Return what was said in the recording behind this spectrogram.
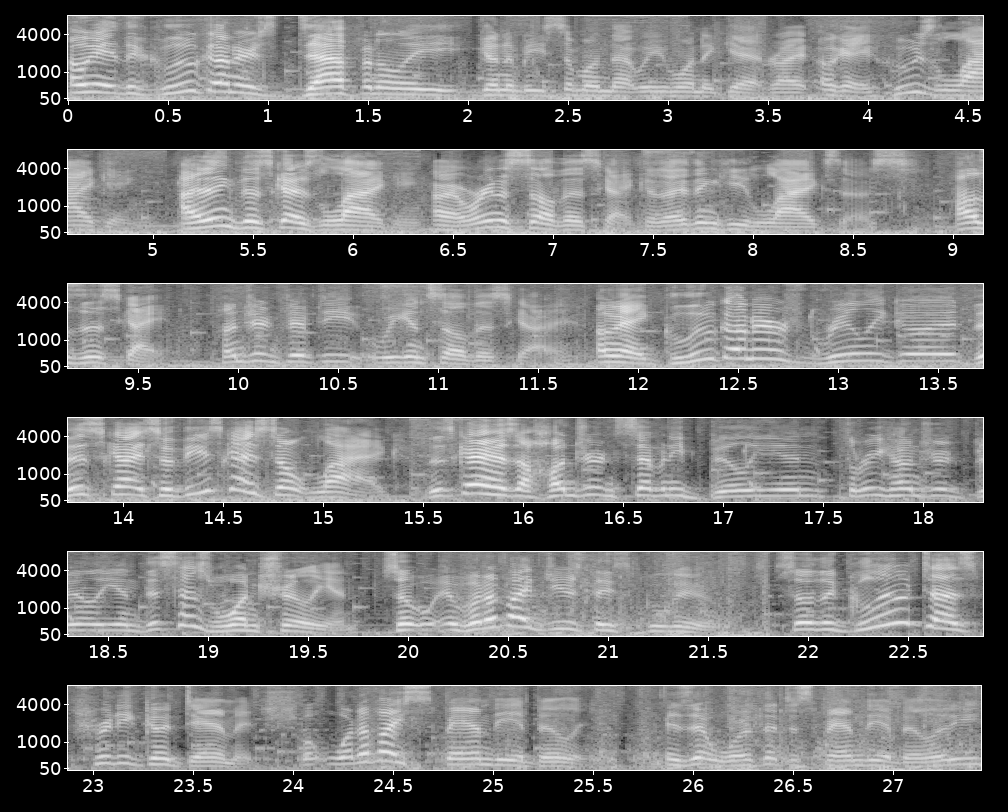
Okay, the glue gunner's definitely gonna be someone that we want to get, right? Okay, who's lagging? I think this guy's lagging. All right, we're gonna sell this guy because I think he lags us. How's this guy? 150, we can sell this guy. Okay, Glue Gunner's really good. This guy, so these guys don't lag. This guy has 170 billion, 300 billion. This has 1 trillion. So eh, what if I use this glue? So the glue does pretty good damage, but what if I spam the ability? Is it worth it to spam the ability?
